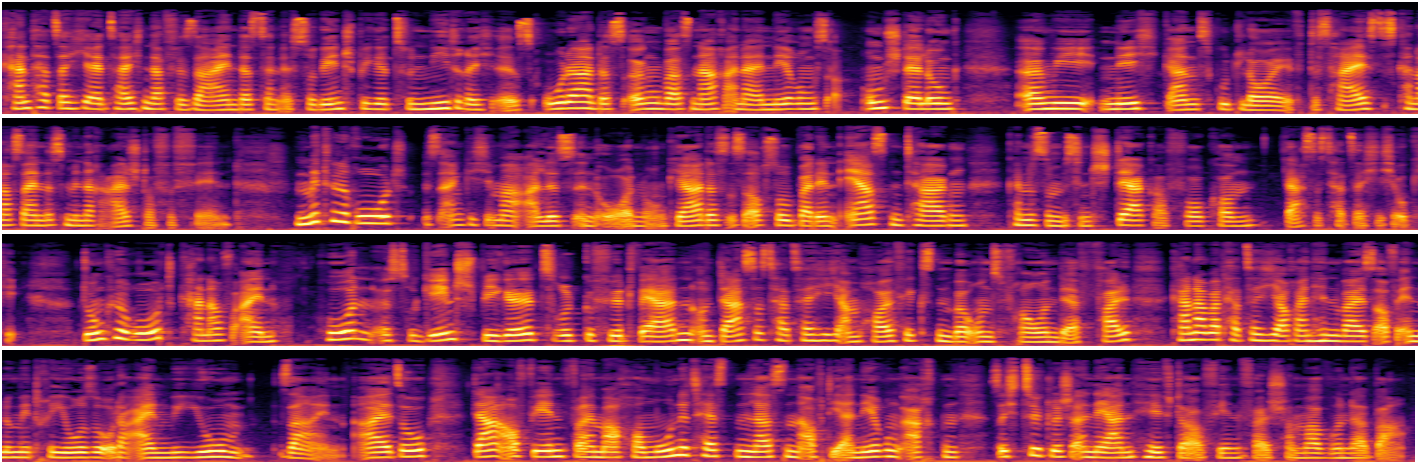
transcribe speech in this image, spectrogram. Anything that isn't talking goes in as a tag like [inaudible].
kann tatsächlich ein Zeichen dafür sein, dass dein Östrogenspiegel zu niedrig ist oder dass irgendwas nach einer Ernährungsumstellung irgendwie nicht ganz gut läuft. Das heißt, es kann auch sein, dass Mineralstoffe fehlen. Mittelrot ist eigentlich immer alles in Ordnung. Ja, das ist auch so bei den ersten Tagen kann es so ein bisschen stärker vorkommen. Das ist tatsächlich okay. Dunkelrot kann auf einen hohen Östrogenspiegel zurückgeführt werden und das ist tatsächlich am häufigsten bei uns Frauen der Fall, kann aber tatsächlich auch ein Hinweis auf Endometriose oder ein Myom sein. Also da auf jeden Fall mal Hormone testen lassen, auf die Ernährung achten, sich zyklisch ernähren hilft da auf jeden Fall schon mal wunderbar.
